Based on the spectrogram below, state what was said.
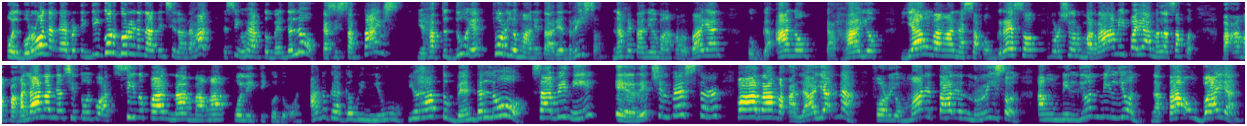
pulburon and everything, di gurgurin na natin silang lahat. Kasi we have to bend the law. Kasi sometimes, you have to do it for humanitarian reason. Nakita niyo mga kababayan, kung gaano kahayop yang mga nasa kongreso. For sure, marami pa yan, malasangkot. Baka mapangalanan yan si Tulfo at sino pa na mga politiko doon. Ano gagawin nyo? You have to bend the law. Sabi ni Eric Sylvester, para makalaya na for humanitarian reason ang milyon-milyon na taong bayan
